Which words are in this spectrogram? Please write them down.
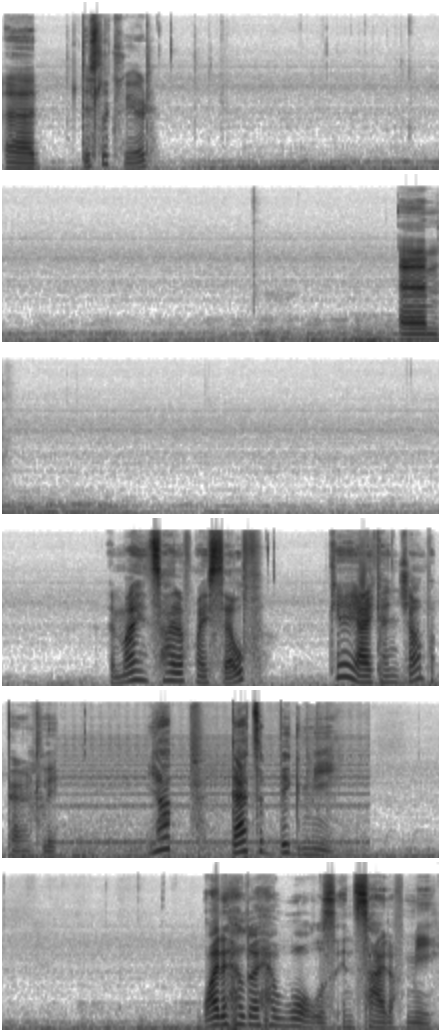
Uh, this looks weird. Um. Am I inside of myself? Okay, I can jump apparently. Yup, that's a big me. Why the hell do I have walls inside of me?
